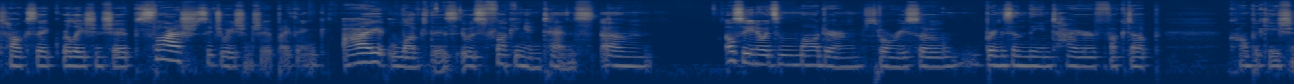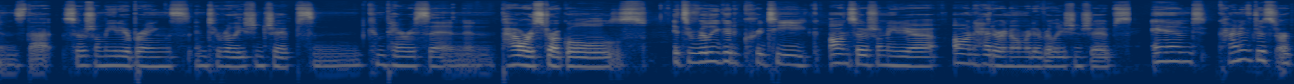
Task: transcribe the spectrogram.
toxic relationship slash situationship, I think. I loved this. It was fucking intense. Um also, you know, it's a modern story, so brings in the entire fucked up complications that social media brings into relationships and comparison and power struggles. It's a really good critique on social media, on heteronormative relationships, and kind of just our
